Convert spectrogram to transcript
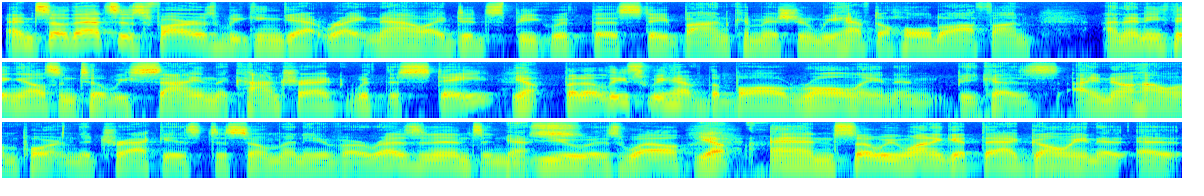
And so that's as far as we can get right now. I did speak with the state bond commission. We have to hold off on on anything else until we sign the contract with the state. Yep. But at least we have the ball rolling, and because I know how important the track is to so many of our residents and Yes. you as well. Yep. And so we want to get that going as,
